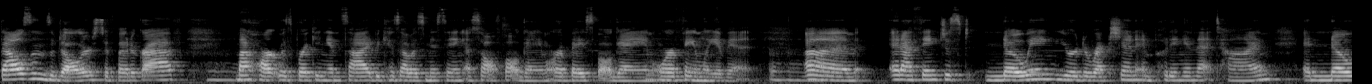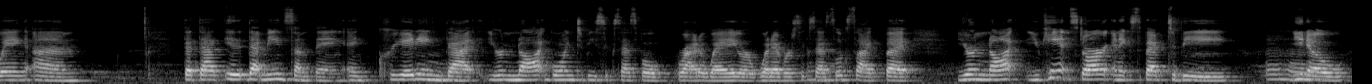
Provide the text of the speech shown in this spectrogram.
thousands of dollars to photograph. My heart was breaking inside because I was missing a softball game or a baseball game or a family event. Um, and I think just knowing your direction and putting in that time and knowing um, that that is, that means something and creating mm-hmm. that you're not going to be successful right away or whatever success mm-hmm. looks like, but you're not you can't start and expect to be mm-hmm. you know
